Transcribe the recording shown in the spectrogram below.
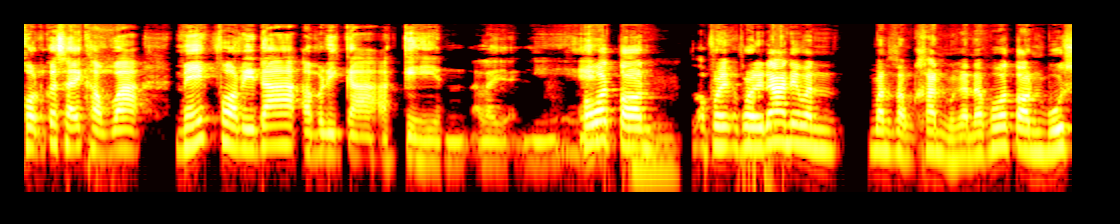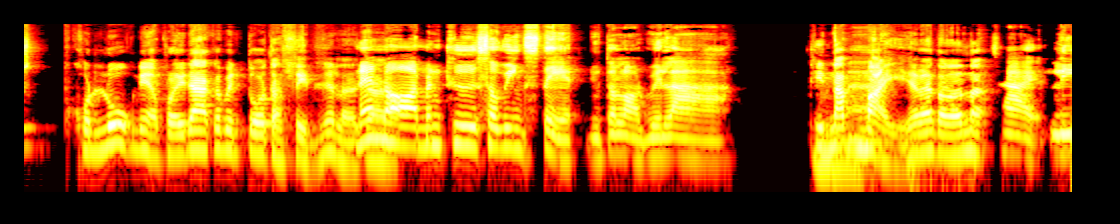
คนก็ใช้คำว่า make Florida America again อะไรอย่างนี้ เพราะว่าตอนฟลอริดาเนี่ยมันมันสำคัญเหมือนกันนะ เพราะว่าตอนบุช คนลูกเนี่ยฟลอริดาก็เป็นตัวตัดสินเนี่ยเหรออาจารย์แน่นอนมันคือสวิงสเตทอยู่ตลอดเวลา ที่นับใหม่ใช่ไหมตอนนั้นอะใช่รี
